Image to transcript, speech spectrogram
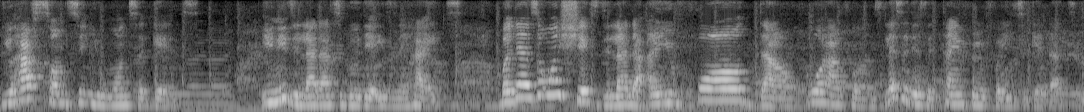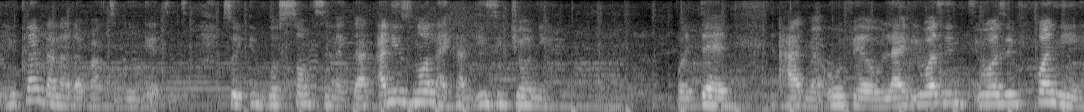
you have something you want to get. You need the ladder to go there is the height but then someone shakes the ladder and you fall down. What happens? Let's say there's a time frame for you to get that thing. You climb that ladder back to go get it. So it was something like that. And it's not like an easy journey. But then i had my own fear of life. It wasn't it wasn't funny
